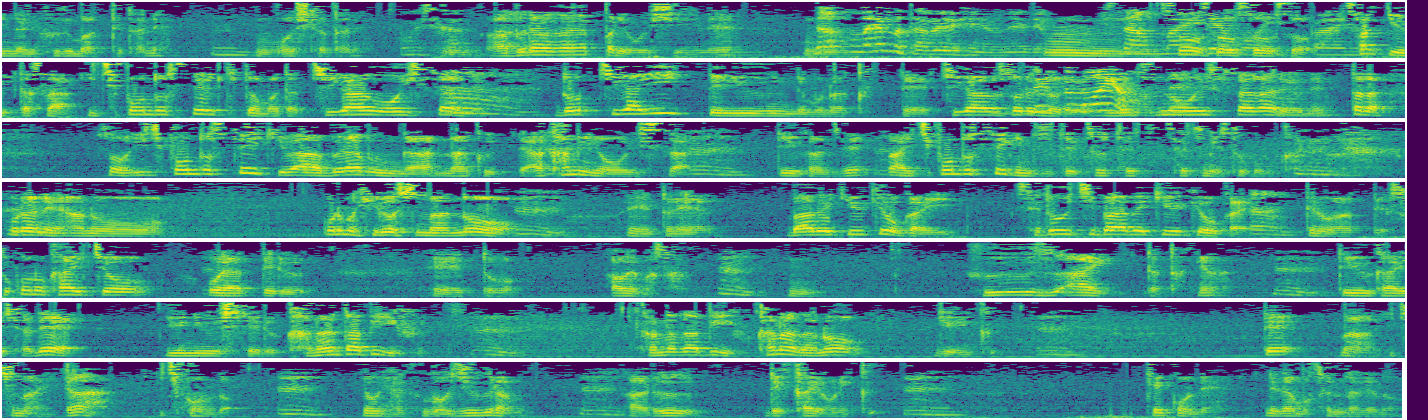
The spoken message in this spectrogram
みんなに振る舞ってたね。うんうん、美味しかったね。美味しかったうん油がやっぱり美味しいね。うん何枚も食べれへんよね、でも。うん、2、3そ枚でもうそうそうそ。いう。さっき言ったさ、1ポンドステーキとまた違う美味しさやね。うんどっちがいいっていうんでもなくって、違うそれぞれ別の美味しさがあるよね。うんただ、そう、1ポンドステーキは油分がなくって赤身の美味しさうんっていう感じね。うんまあ、1ポンドステーキについてちょっと説明しとこうか。うんこれはね、あの、これも広島の、うん。えっ、とね、バーベキュー協会、瀬戸内バーベキュー協会ってのがあって、そこの会長をやってる、えっ、と、青山さん。うん。うん。フーズアイだったっけな？っうん。ていう会社で輸入してるカナダビーフ。うん。カナダビーフ、カナダの牛肉。うん。で、まあ、1枚が1ポンド、うん。450g うん。あるでっかいお肉。うん。結構ね、値段もするんだけど、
